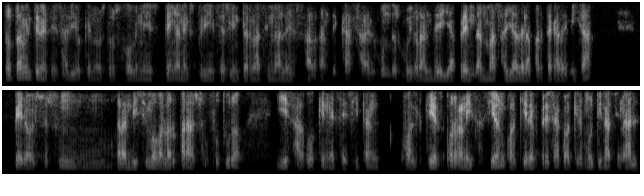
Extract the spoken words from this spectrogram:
totalmente necesario que nuestros jóvenes tengan experiencias internacionales, salgan de casa, el mundo es muy grande y aprendan más allá de la parte académica, pero eso es un grandísimo valor para su futuro y es algo que necesitan cualquier organización, cualquier empresa, cualquier multinacional,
